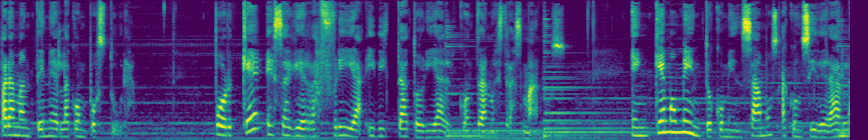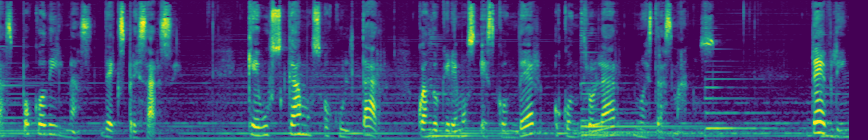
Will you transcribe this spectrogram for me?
para mantener la compostura. ¿Por qué esa guerra fría y dictatorial contra nuestras manos? ¿En qué momento comenzamos a considerarlas poco dignas de expresarse? ¿Qué buscamos ocultar cuando queremos esconder o controlar nuestras manos. Devlin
